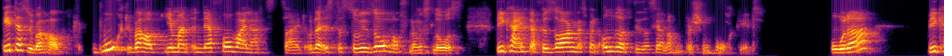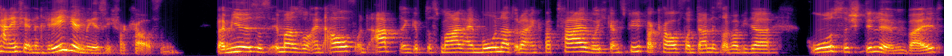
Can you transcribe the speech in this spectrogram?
Geht das überhaupt? Bucht überhaupt jemand in der Vorweihnachtszeit oder ist das sowieso hoffnungslos? Wie kann ich dafür sorgen, dass mein Umsatz dieses Jahr noch ein bisschen hochgeht? Oder wie kann ich denn regelmäßig verkaufen? Bei mir ist es immer so ein Auf und Ab, dann gibt es mal einen Monat oder ein Quartal, wo ich ganz viel verkaufe und dann ist aber wieder große Stille im Wald.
